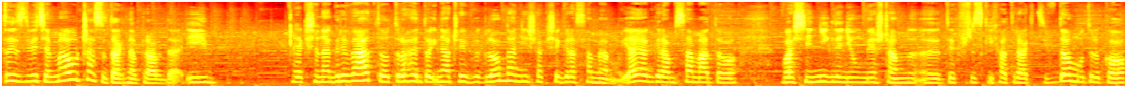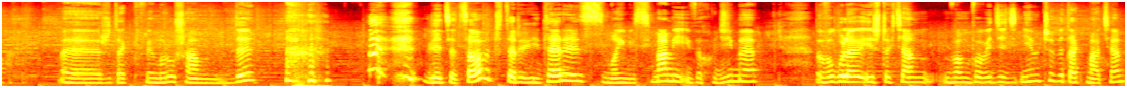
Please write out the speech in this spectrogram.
to jest, wiecie, mało czasu tak naprawdę i jak się nagrywa, to trochę to inaczej wygląda niż jak się gra samemu. Ja jak gram sama, to właśnie nigdy nie umieszczam e, tych wszystkich atrakcji w domu, tylko, e, że tak powiem, ruszam dy. Wiecie co? Cztery litery z moimi simami i wychodzimy. W ogóle jeszcze chciałam Wam powiedzieć, nie wiem czy Wy tak macie,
